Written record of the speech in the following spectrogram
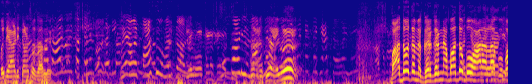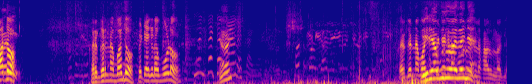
બધે સાડી ત્રણસો ચાલે બાંધો તમે, ઘર ઘરના બાંધો, બહુ સારા લાગો, બાંધો. ઘર ઘરના બાંધો પેટાકડા ફોડો. લઈને. સારું લાગે.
